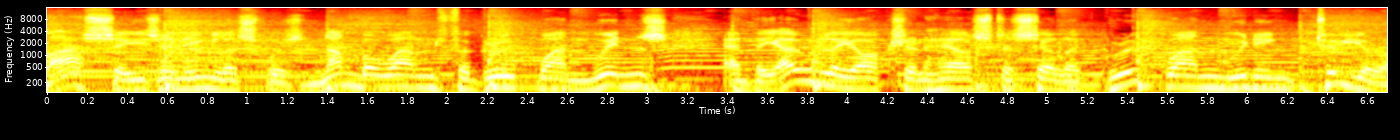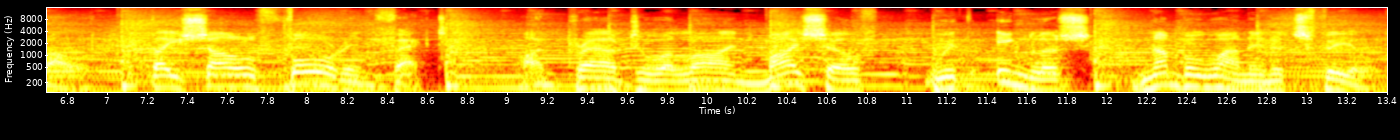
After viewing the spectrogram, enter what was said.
Last season, Inglis was number one for Group 1 wins and the only auction house to sell a Group 1 winning two year old. They sold four, in fact. I'm proud to align myself with Inglis number one in its field.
